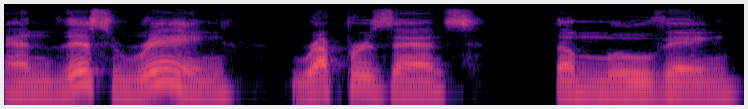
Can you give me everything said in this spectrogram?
And this ring represents the moving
